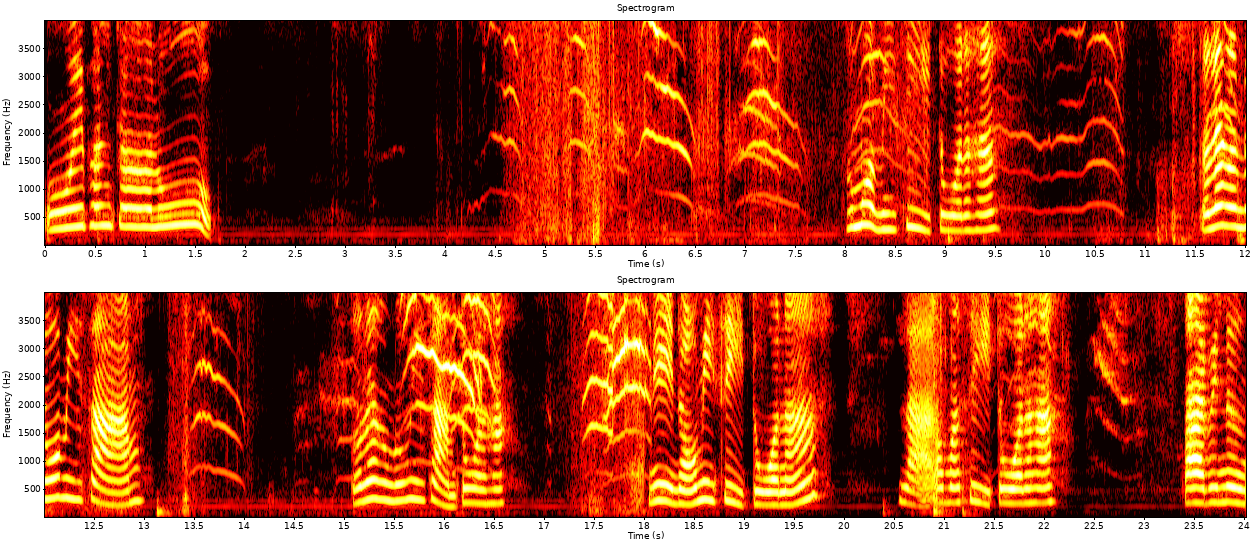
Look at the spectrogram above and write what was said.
โอ้ยเพิ่งเจอลูก ทั้งหมดมีสี่ตัวนะคะ ตอนแรกเราคิดว่ามีสามตอนแรกเราคิดว่ามีสามตัวนะคะ นี่น้องมีสี่ตัวนะ หลาออกมาสี่ตัวนะคะ ตายไปหนึ่ง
